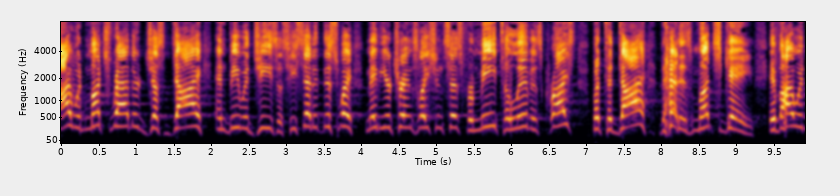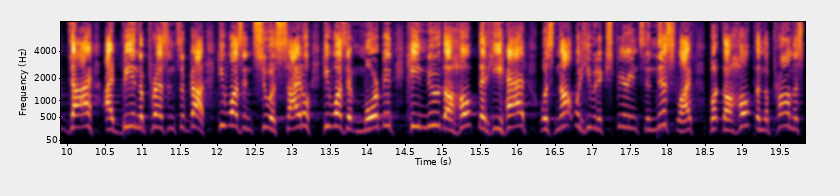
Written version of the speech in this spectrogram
I would much rather just die and be with Jesus. He said it this way. Maybe your translation says, For me to live is Christ, but to die, that is much gain. If I would die, I'd be in the presence of God. He wasn't suicidal, he wasn't morbid. He knew the hope that he had was not what he would experience in this life, but the hope and the promise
